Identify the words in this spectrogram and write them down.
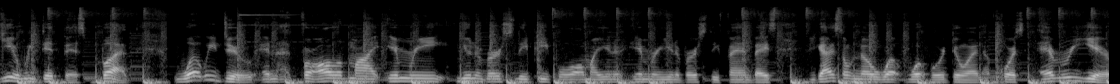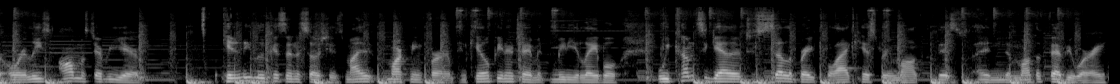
year we did this, but what we do, and uh, for all of my Emory University people, all my Uni- Emory University fan base, if you guys don't know what what we're doing, of course, every year or at least almost every year Kennedy Lucas and Associates, my marketing firm, and KLP Entertainment media label, we come together to celebrate Black History Month this in the month of February.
